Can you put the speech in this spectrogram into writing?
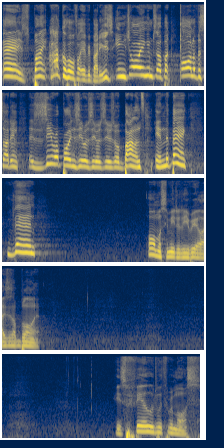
and he's buying alcohol for everybody. He's enjoying himself, but all of a sudden there's 0.0000 balance in the bank. Then almost immediately he realizes I've blown it. He's filled with remorse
